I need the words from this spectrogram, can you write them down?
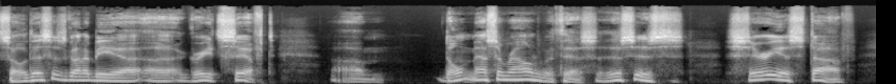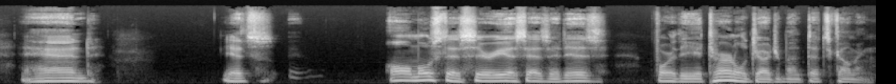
So this is going to be a, a great sift. Um, don't mess around with this. This is serious stuff, and it's almost as serious as it is for the eternal judgment that's coming.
